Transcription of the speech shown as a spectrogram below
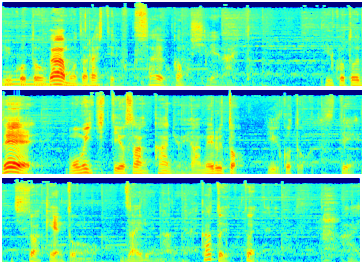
いうことがもたらしている副作用かもしれないということでもみ切って予算管理をやめるということがですね実は検討の材料になるんじゃないかということになります。はい、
